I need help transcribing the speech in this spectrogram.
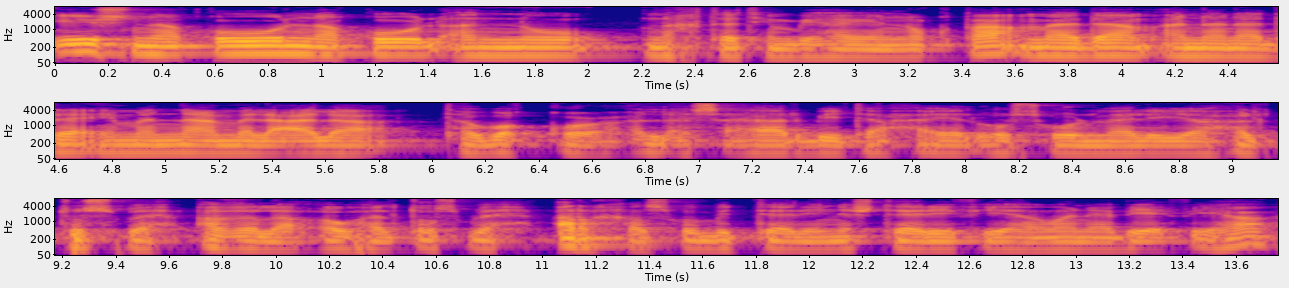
إيش نقول؟ نقول أنه نختتم بهذه النقطة ما دام أننا دائما نعمل على توقع الأسعار بتاع هاي الأصول المالية هل تصبح أغلى أو هل تصبح أرخص؟ وبالتالي نشتري فيها ونبيع فيها.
